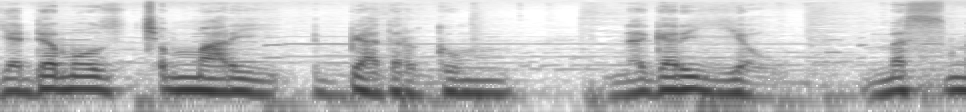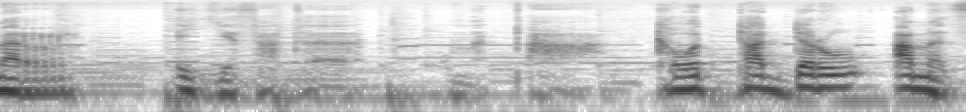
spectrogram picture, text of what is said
የደሞዝ ጭማሪ ቢያደርጉም ነገርየው መስመር እየሳተ መጣ። ከወታደሩ ዐመፅ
